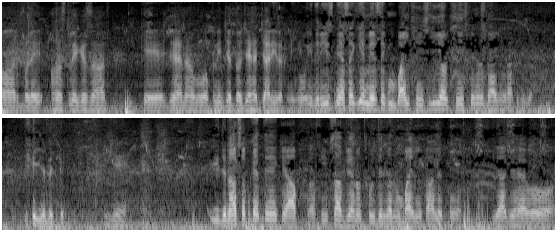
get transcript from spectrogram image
और बड़े हौसले के साथ। कि जो है ना वो अपनी जद्दोजहद जारी रखनी है। तो इदरीस ने ऐसा किया मेरे से एक मोबाइल खींच लिया और खींच के बैग में रख दिया ये देखिए। ये। ये जनाब सब कहते हैं कि आप हसीब साहब जो है ना थोड़ी देर के बाद मोबाइल निकाल लेते हैं। या जो है वो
